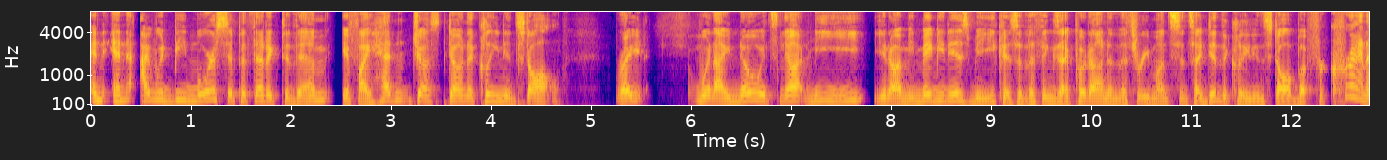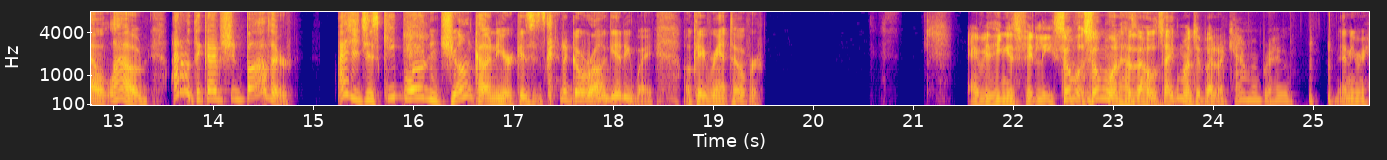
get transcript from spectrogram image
and and I would be more sympathetic to them if I hadn't just done a clean install, right? When I know it's not me, you know, I mean, maybe it is me because of the things I put on in the three months since I did the clean install. But for crying out loud, I don't think I should bother. I should just keep loading junk on here because it's going to go wrong anyway. Okay, rant over. Everything is fiddly. Some, someone has a whole segment about it. I can't remember who. Anyway.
